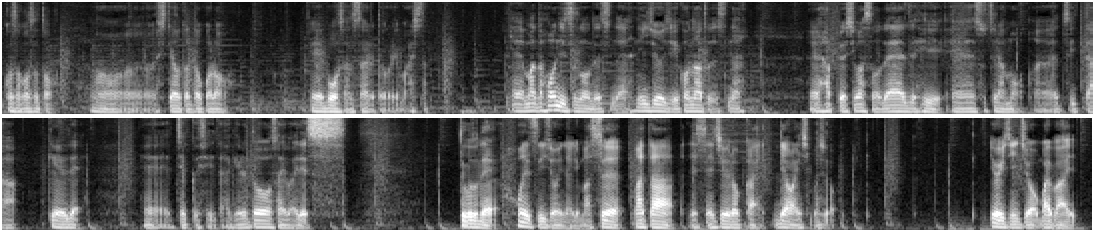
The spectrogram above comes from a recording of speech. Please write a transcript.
こそこそとしておったところ、えー、忙殺されておりました、えー、また本日のですね20時この後ですね、えー、発表しますので是非、えー、そちらも、えー、Twitter 経由でえー、チェックしていただけると幸いです。ということで、本日以上になります。またですね、16回でお会いしましょう。良い一日を。バイバイ。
